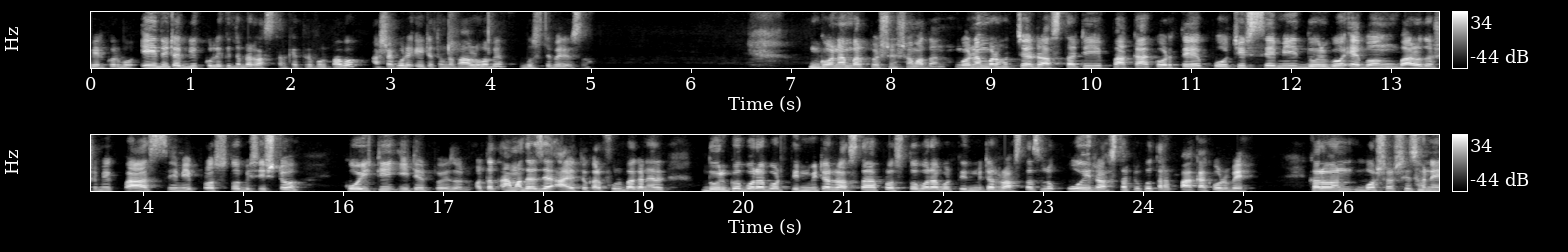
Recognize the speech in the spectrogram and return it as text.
বের করব। এই দুইটা বিয়োগ করলে কিন্তু আমরা রাস্তার ক্ষেত্রফল পাবো। আশা করি এটা তোমরা ভালোভাবে বুঝতে পেরেছ। গ নাম্বার প্রশ্নের সমাধান। গ নাম্বার হচ্ছে, রাস্তাটি পাকা করতে পঁচিশ সেমি দৈর্ঘ্য এবং বারো দশমিক পাঁচ সেমি প্রস্থ বিশিষ্ট কয়টি ইটের প্রয়োজন? অর্থাৎ আমাদের যে আয়তকার ফুলবাগানের দৈর্ঘ্য বরাবর তিন মিটার রাস্তা, প্রস্থ বরাবর তিন মিটার রাস্তা ছিল, ওই রাস্তাটুকু তারা পাকা করবে। কারণ বর্ষার সিজনে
